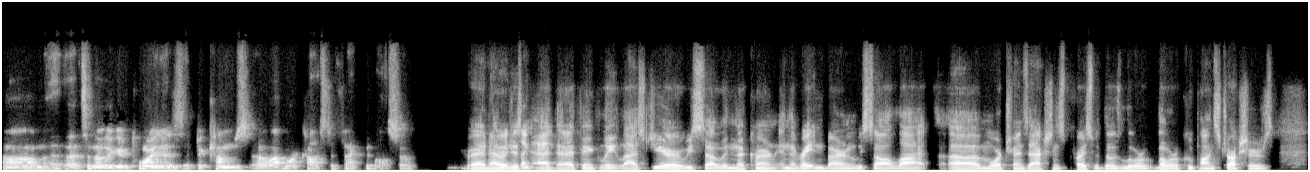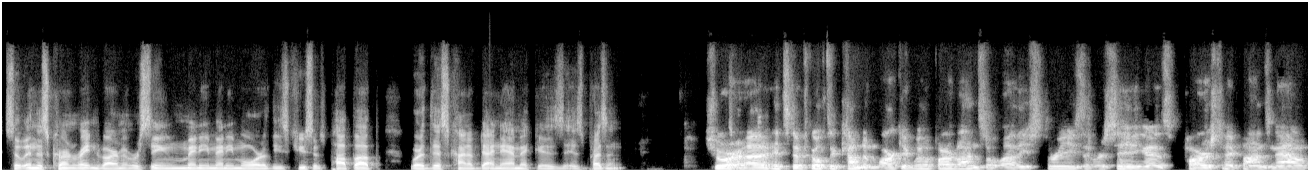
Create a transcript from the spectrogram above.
um, that's another good point. Is it becomes a lot more cost effective also. Right. And I would just add that I think late last year we saw in the current in the rate environment, we saw a lot uh, more transactions priced with those lower lower coupon structures. So in this current rate environment, we're seeing many, many more of these CUSIPs pop up where this kind of dynamic is is present. Sure. Uh, it's difficult to come to market with a par bond. So a lot of these threes that we're seeing as pars type bonds now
